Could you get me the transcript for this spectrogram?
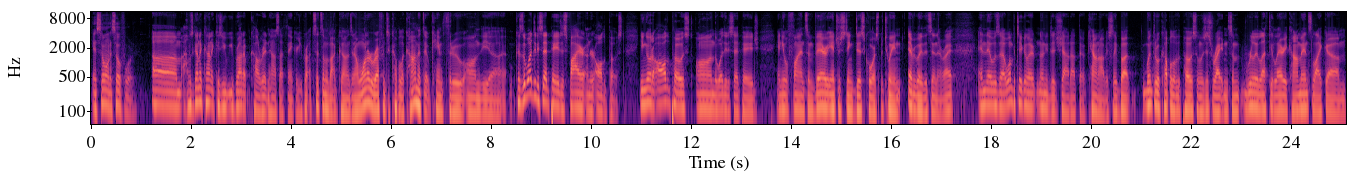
and so on and so forth. Um, I was gonna kind of because you, you brought up Kyle Rittenhouse, I think, or you brought, said something about guns, and I wanted to reference a couple of comments that came through on the because the What Did He Said page is fire under all the post. You can go to all the post on the What Did He Said page, and you'll find some very interesting discourse between everybody that's in there, right? And there was uh, one particular, no need to shout out the account, obviously, but went through a couple of the posts and was just writing some really lefty Larry comments, like, um,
